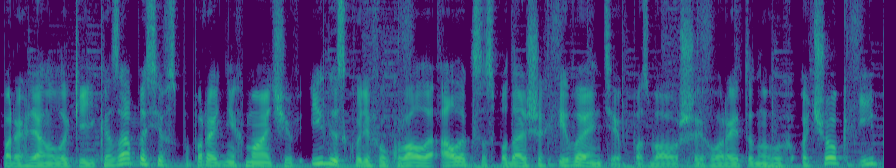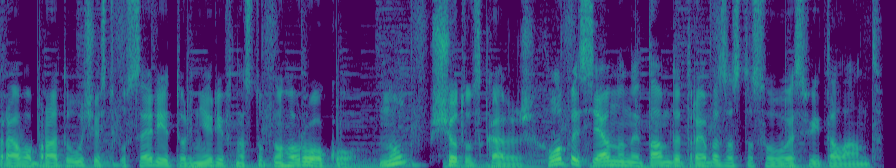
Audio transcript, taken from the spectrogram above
переглянули кілька записів з попередніх матчів і дискваліфікували Алекса з подальших івентів, позбавивши його рейтингових очок і права брати участь у серії турнірів наступного року. Ну, що тут скажеш, хлопець явно не там, де треба застосовує свій талант.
